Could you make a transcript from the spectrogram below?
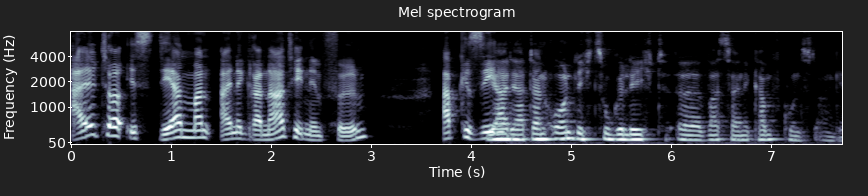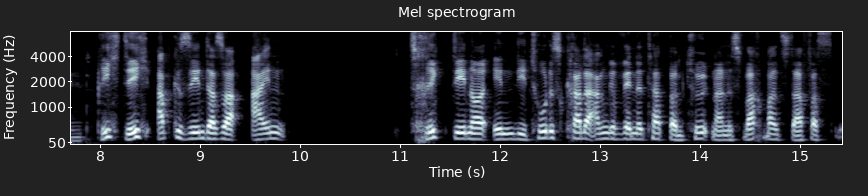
Alter ist der Mann eine Granate in dem Film. Abgesehen. Ja, der hat dann ordentlich zugelegt, äh, was seine Kampfkunst angeht. Richtig, abgesehen, dass er ein Trick, den er in die Todeskralle angewendet hat beim Töten eines Wachmanns, da fast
